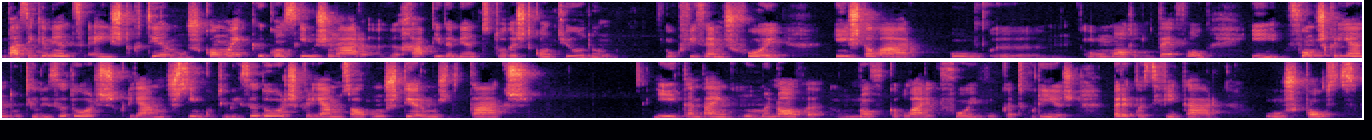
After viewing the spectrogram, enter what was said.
Basicamente é isto que temos. Como é que conseguimos gerar uh, rapidamente todo este conteúdo? O que fizemos foi instalar o, uh, o módulo Devil e fomos criando utilizadores, criamos cinco utilizadores, criamos alguns termos de tags e também uma nova, um novo vocabulário que foi o categorias para classificar os posts.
